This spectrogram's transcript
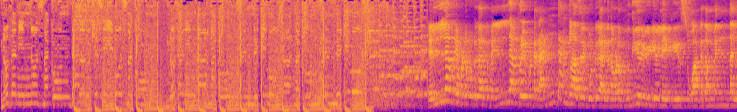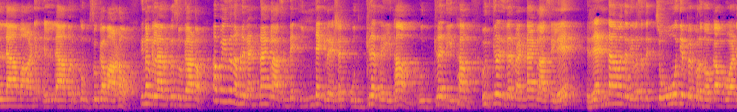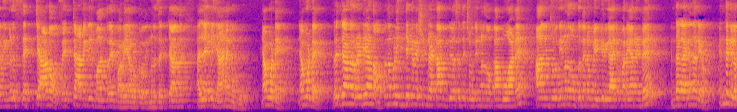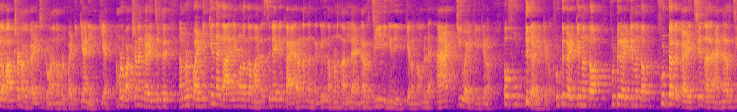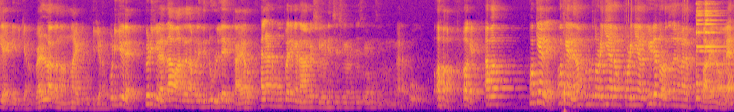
نازنین ناز نکن در رو کسی باز نکن نازنین غر نکن زندگی موزر نکن زندگی موزر എല്ലാ പ്രിയപ്പെട്ട കൂട്ടുകാർക്കും എല്ലാ പ്രിയപ്പെട്ട രണ്ടാം ക്ലാസ്സിലെ കൂട്ടുകാർക്കും നമ്മുടെ പുതിയൊരു വീഡിയോയിലേക്ക് സ്വാഗതം എന്തെല്ലാമാണ് എല്ലാവർക്കും സുഖമാണോ നിങ്ങൾക്ക് എല്ലാവർക്കും സുഖമാണോ അപ്പൊ ഇന്ന് നമ്മൾ രണ്ടാം ക്ലാസ്സിന്റെ ഇന്റഗ്രേഷൻ ഉദ്ഗ്രഥിതം ഉദ്ഗ്രഥിതം ഉദ്ഗ്രഥിതം രണ്ടാം ക്ലാസ്സിലെ രണ്ടാമത്തെ ദിവസത്തെ ചോദ്യ പേപ്പർ നോക്കാൻ പോവാണ്. നിങ്ങൾ സെറ്റാണോ സെറ്റാണെങ്കിൽ മാത്രമേ പറയാവൂ കേട്ടോ നിങ്ങൾ സെറ്റാന്ന് അല്ലെങ്കിൽ ഞാൻ അങ്ങ് പോകും ഞാൻ പോട്ടെ? ഞാൻ പോട്ടെ? സെറ്റാണോ റെഡിയാണോ അപ്പൊ നമ്മൾ ഇന്റഗ്രേഷൻ രണ്ടാം ദിവസത്തെ ചോദ്യങ്ങൾ നോക്കാൻ പോവാണ്. ആദ്യം ചോദ്യങ്ങൾ നോക്കുന്നതിന് മുമ്പ് എനിക്കൊരു കാര്യം പറയാനുണ്ട്. എന്താ കാര്യം എന്നറിയോ? എന്തെങ്കിലുമൊക്കെ ഭക്ഷണമൊക്കെ കഴിച്ചിട്ട് വേണം നമ്മൾ പഠിക്കാനിരിക്കുക നമ്മൾ ഭക്ഷണം കഴിച്ചിട്ട് നമ്മൾ പഠിക്കുന്ന കാര്യങ്ങളൊക്കെ മനസ്സിലേക്ക് കയറണം എന്നുണ്ടെങ്കിൽ നമ്മൾ നല്ല എനർജിയിൽ ഇങ്ങനെ ഇരിക്കണം. നമ്മൾ ആക്റ്റീവ് ആയിട്ട് ഇരിക്കണം. അപ്പൊ ഫുഡ് കഴിക്കണം. ഫുഡ് കഴിക്കുന്നുണ്ടോ? ഫുഡ് കഴിക്കുന്നുണ്ടോ? ഫുഡൊക്കെ കഴിച്ച് നല്ല എനർജി ആയിട്ട് ഇരിക്കണം. വെള്ളമൊക്കെ നന്നായിട്ട് കുടിക്കണം. കുടിക്കൂലേ? കുടിക്കൂലേ. എന്നാൽ മാത്രമേ നമ്മൾ ഇതിന്റെ ഉള്ളിലേക്ക് കയറും. അല്ലാണ്ട് മൂപ്പരിങ്ങനെ ആകെ ക്ഷീണിച്ച് ക്ഷീണിച്ച് ക്ഷീണിച്ച് ഇങ്ങനെ പോകും. ഓക്കെ അപ്പൊ ഓക്കെ അല്ലേ? ഓക്കെ അല്ലേ? നമുക്ക് ഇങ്ങോട്ട് തുടങ്ങിയാലോ? തുടങ്ങിയാലോ? വീഡിയോ തുടങ്ങുന്നതിന് മുമ്പ് എപ്പോഴും പറയുന്ന പോലെ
